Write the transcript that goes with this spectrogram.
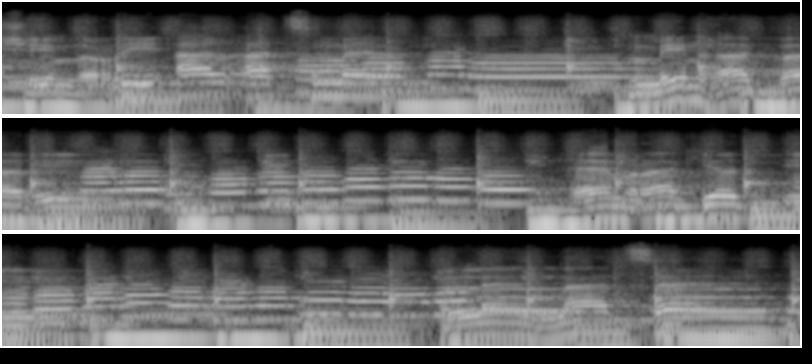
שמרי על עצמך מן הגברים הם רק יודעים לנצל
